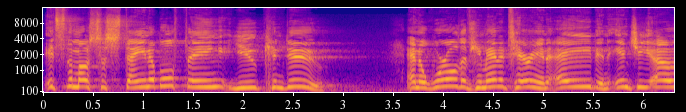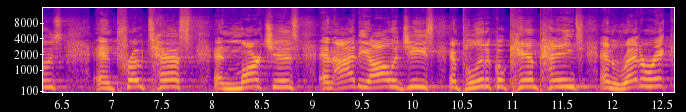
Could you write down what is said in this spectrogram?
It's the most sustainable thing you can do. And a world of humanitarian aid and NGOs and protests and marches and ideologies and political campaigns and rhetoric,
